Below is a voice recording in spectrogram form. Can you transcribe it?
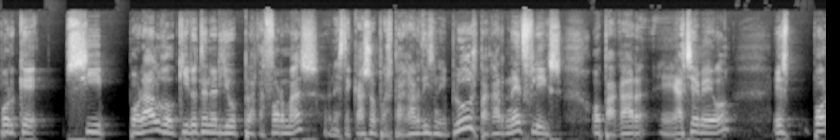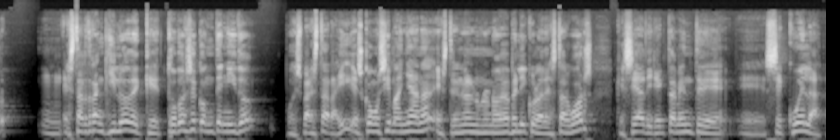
porque si por algo quiero tener yo plataformas, en este caso pues pagar Disney Plus, pagar Netflix o pagar HBO, eh, es por mm, estar tranquilo de que todo ese contenido pues va a estar ahí. Es como si mañana estrenan una nueva película de Star Wars que sea directamente eh, secuela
